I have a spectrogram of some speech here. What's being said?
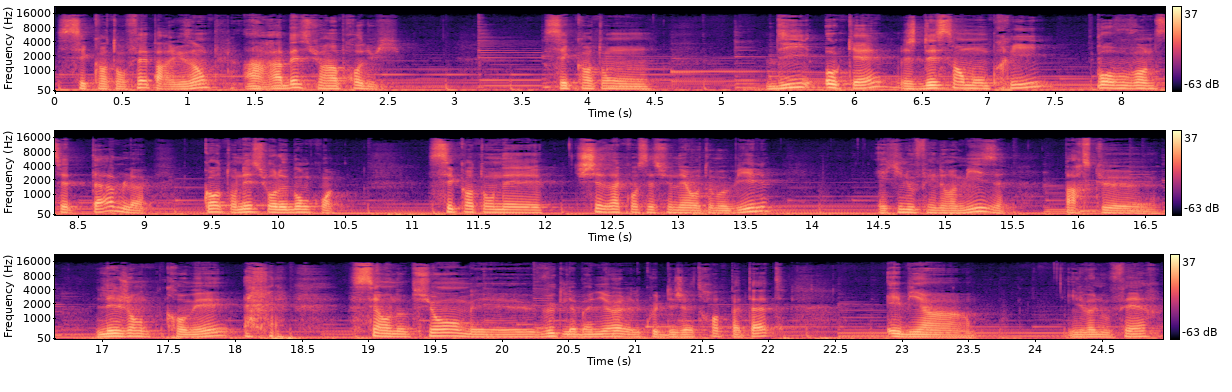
c'est quand on fait par exemple un rabais sur un produit. C'est quand on dit ok, je descends mon prix pour vous vendre cette table quand on est sur le bon coin. C'est quand on est chez un concessionnaire automobile et qui nous fait une remise parce que les jantes chromées, c'est en option, mais vu que la bagnole elle coûte déjà 30 patates, eh bien, il va nous faire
